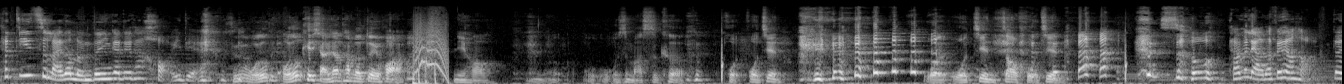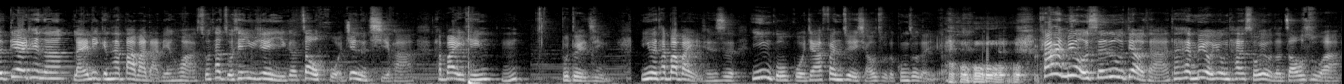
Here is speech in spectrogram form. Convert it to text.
他第一次来到伦敦，应该对他好一点。真的，我都我都可以想象他们的对话。你好，嗯我我是马斯克，火火箭，我我建造火箭。so 他们聊得非常好。但第二天呢，莱利跟他爸爸打电话说，他昨天遇见一个造火箭的奇葩。他爸一听，嗯，不对劲，因为他爸爸以前是英国国家犯罪小组的工作人员。哦，他还没有深入调查，他还没有用他所有的招数啊，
